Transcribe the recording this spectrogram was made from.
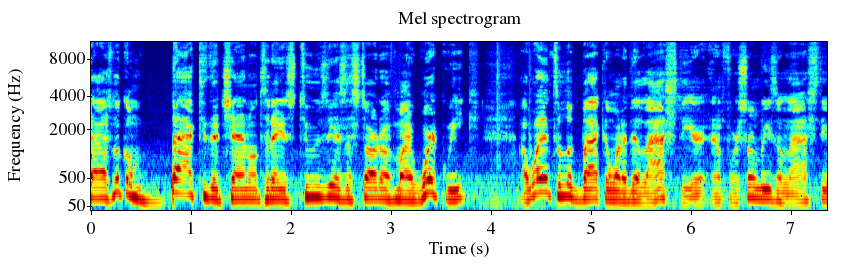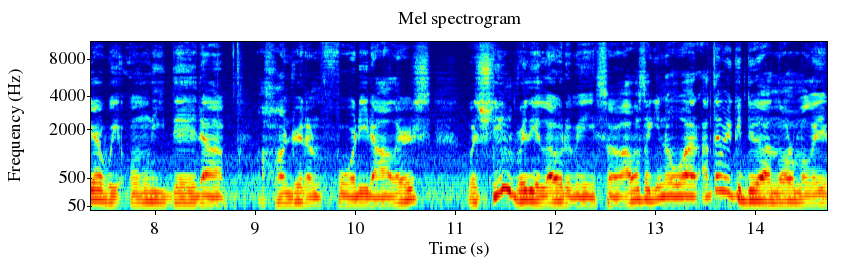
guys, welcome back to the channel. Today is Tuesday, is the start of my work week. I wanted to look back on what I did last year, and for some reason last year we only did uh, $140, which seemed really low to me. So I was like, you know what? I think we could do that normally.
